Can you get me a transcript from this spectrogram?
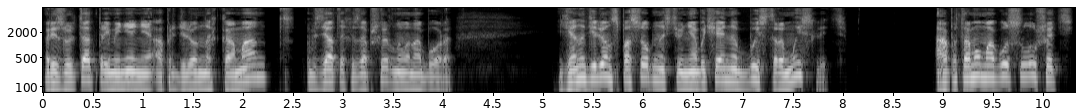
результат применения определенных команд, взятых из обширного набора. Я наделен способностью необычайно быстро мыслить, а потому могу слушать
